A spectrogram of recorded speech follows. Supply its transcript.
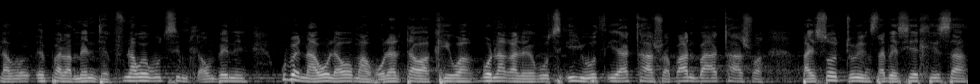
labo eParliament kufuna ukuthi mhlawumbe kube nawo lawo mahola litawakhiwa kubonakala ukuthi iyouth iyachashwa abantu bayachashwa. By so doing sabe siyehlisa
